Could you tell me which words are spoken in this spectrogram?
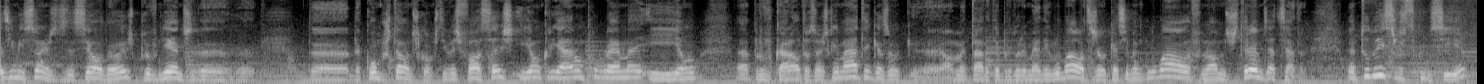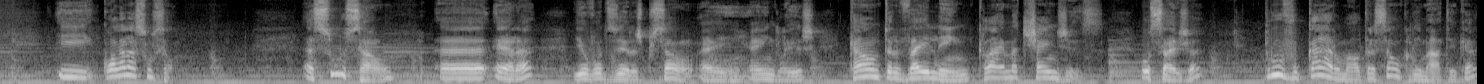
as emissões de CO2 provenientes de, de da, da, combustão dos combustíveis fósseis iam criar um problema e iam uh, provocar alterações climáticas, ou, uh, aumentar a temperatura média global, ou seja, o aquecimento global, fenómenos extremos, etc. Portanto, tudo isso se conhecia. E qual era a solução? A solução uh, era, e eu vou dizer a expressão em, em inglês, countervailing climate changes, ou seja, provocar uma alteração climática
